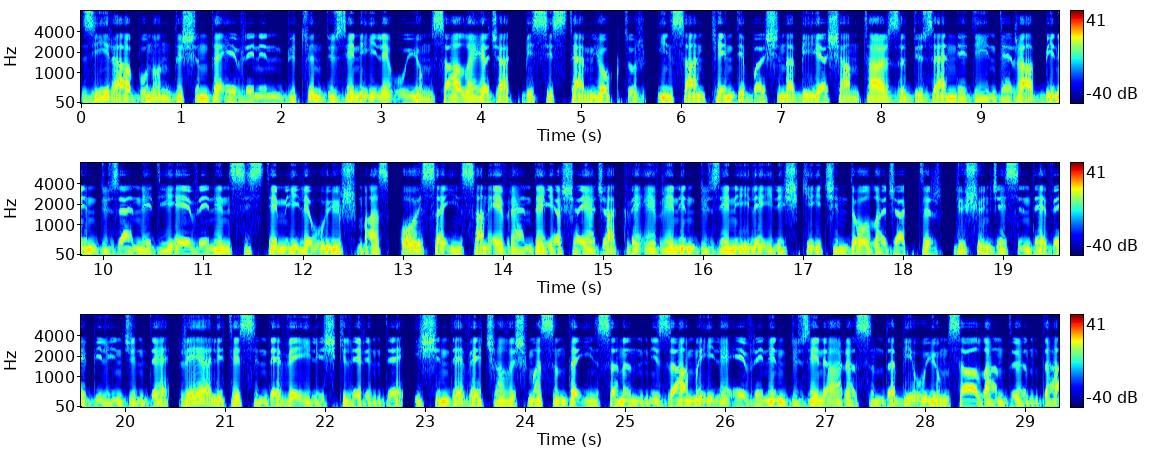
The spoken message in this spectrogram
Zira bunun dışında evrenin bütün düzeni ile uyum sağlayacak bir sistem yoktur. İnsan kendi başına bir yaşam tarzı düzenlediğinde Rabbinin düzenlediği evrenin sistemiyle uyuşmaz. Oysa insan evrende yaşayacak ve evrenin düzeniyle ilişki için üzerinde olacaktır, düşüncesinde ve bilincinde, realitesinde ve ilişkilerinde, işinde ve çalışmasında insanın nizamı ile evrenin düzeni arasında bir uyum sağlandığında,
